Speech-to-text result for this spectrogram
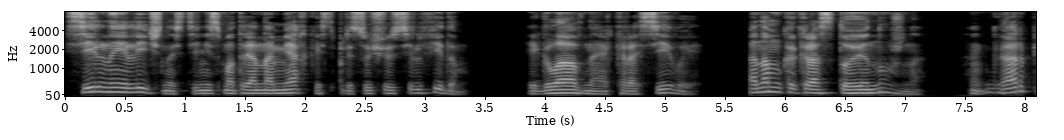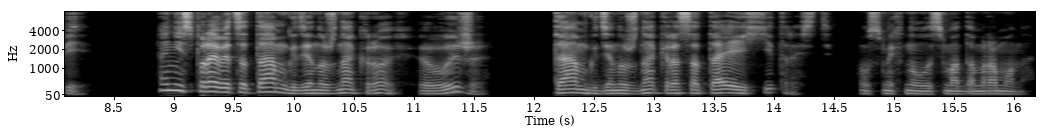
Сильные личности, несмотря на мягкость, присущую сельфидам. И главное, красивые. А нам как раз то и нужно. Гарпии? Они справятся там, где нужна кровь. Вы же там, где нужна красота и хитрость», — усмехнулась мадам Рамона.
